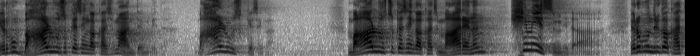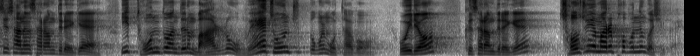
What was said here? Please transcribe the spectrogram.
여러분 말 우습게 생각하시면 안 됩니다. 말 우습게 생각. 말 우습게 생각하지 말에는 힘이 있습니다. 여러분들과 같이 사는 사람들에게 이 돈도 안 드는 말로 왜 좋은 축복을 못하고 오히려 그 사람들에게 저주의 말을 퍼붓는 것일까요?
